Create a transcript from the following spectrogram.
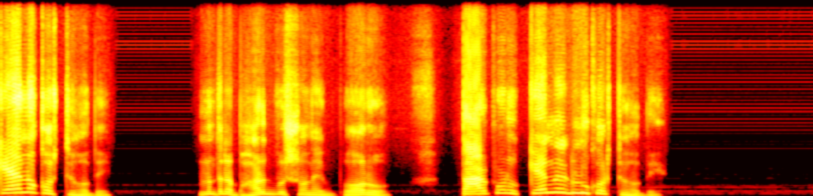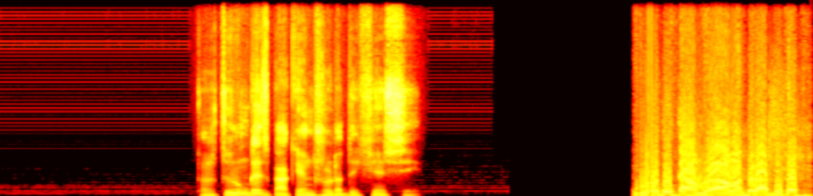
কেন করতে হবে? আমাদের ভারতবর্ষ অনেক বড় তারপরও কেন এগুলো করতে হবে? তাহলে চলুন গাছ বাকি অংশটা দেখে আসি। নদীতে আমরা আমাদের আধিপত্য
